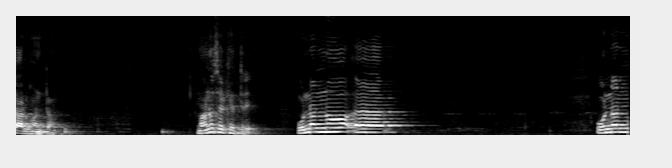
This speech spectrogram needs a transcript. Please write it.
চার ঘণ্টা। মানুষের ক্ষেত্রে। অন্যান্য অন্যান্য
